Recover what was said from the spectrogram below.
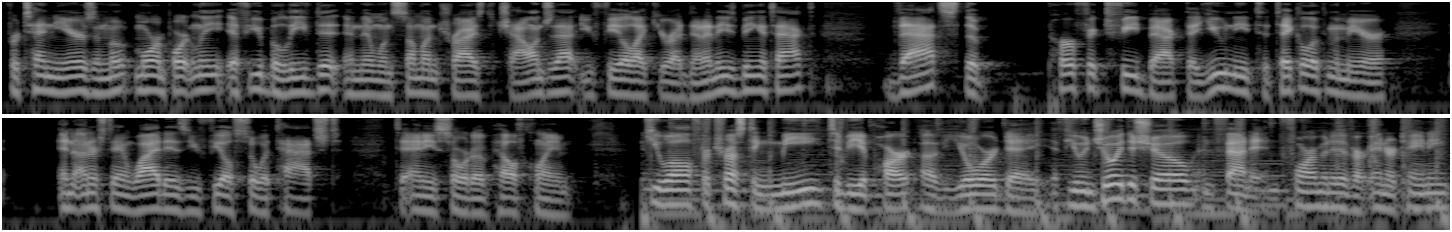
for 10 years and mo- more importantly if you believed it and then when someone tries to challenge that you feel like your identity is being attacked that's the perfect feedback that you need to take a look in the mirror and understand why it is you feel so attached to any sort of health claim Thank you all for trusting me to be a part of your day. If you enjoyed the show and found it informative or entertaining,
